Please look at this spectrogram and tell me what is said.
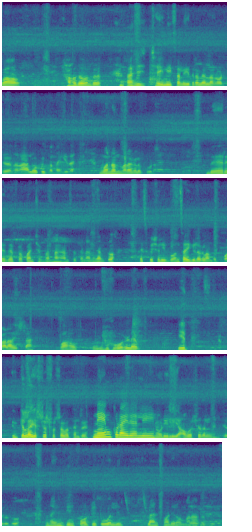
ವಾವ್. ಯಾವುದೋ ಒಂದು ಈ ಚೈನೀಸಲ್ಲಿ ಇದರಲ್ಲೆಲ್ಲ ನೋಡ್ತೀವಿ ನಾನು ಆ ಲೋಕಕ್ಕೆ ಬಂದಂಗಿದೆ. ಒಂದೊಂದು ಮರಗಳು ಕೂಡ. ಬೇರೆದೇ ಪ್ರಪಂಚಕ್ಕೆ ಬಂದಂಗೆ ಅನಿಸುತ್ತೆ. ನನಗಂತೂ ಎಸ್ಪೆಷಲಿ ಬೋನ್ಸಾಯಿ ಅಂತ ಭಾಳ ಇಷ್ಟ. ವಾವ್. ಒಳ್ಳೆ. ಇದ್- ಇದಕ್ಕೆಲ್ಲ ಎಷ್ಟೆಷ್ಟು ವರ್ಷ ಗೊತ್ತೇನ್ರಿ? ನೇಮ್ ಕೂಡ ಇದೆ ಅಲ್ಲಿ. ನೋಡಿ ಇಲ್ಲಿ ಯಾವ ವರ್ಷದಲ್ಲಿ ನಿಂತಿರೋದು ನೈನ್ಟೀನ್ ಫಾರ್ಟಿ ಟೂ ಅಲ್ಲಿ ಪ್ಲಾಂಟ್ ಮಾಡಿರೋ ಮರ ಅದು.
